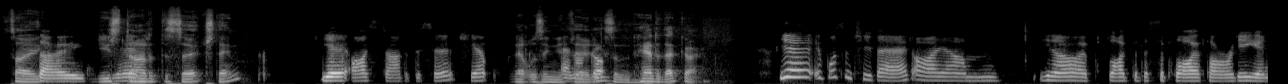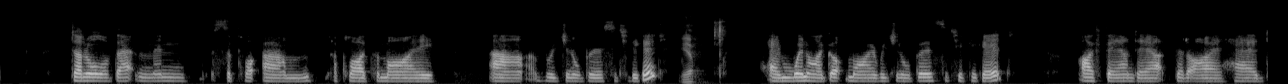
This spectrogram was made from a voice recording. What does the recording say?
So, So you yeah. started the search then? Yeah, I started the search. Yep. That was in your 30s, got- and how did that go? Yeah, it wasn't too bad. I, um, you know, I applied for the supply authority, and done all of that and then supply, um, applied for my uh, original birth certificate. Yep. And when I got my original birth certificate, I found out that I had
